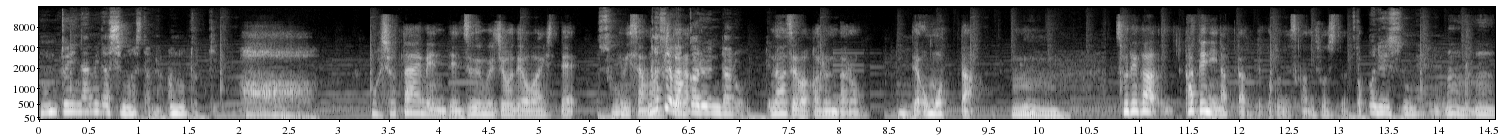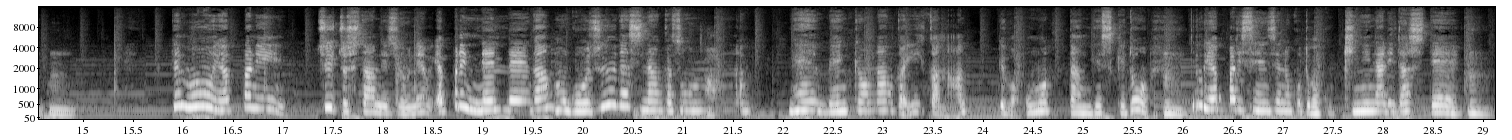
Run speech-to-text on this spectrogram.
本当に涙しましたね、あの時。はあ。もう初対面でズーム上でお会いして、そうさんはなぜわかるんだろう。なぜわかるんだろうって思った。うん。うんそれが糧になったってことですかね、そうすると。そうですね。うんうんうん。でも、やっぱり、躊躇したんですよね。やっぱり年齢がもう50だし、なんかそんな、ね、勉強なんかいいかなっては思ったんですけど、うん。でもやっぱり先生のことがこう気になりだして、うん。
